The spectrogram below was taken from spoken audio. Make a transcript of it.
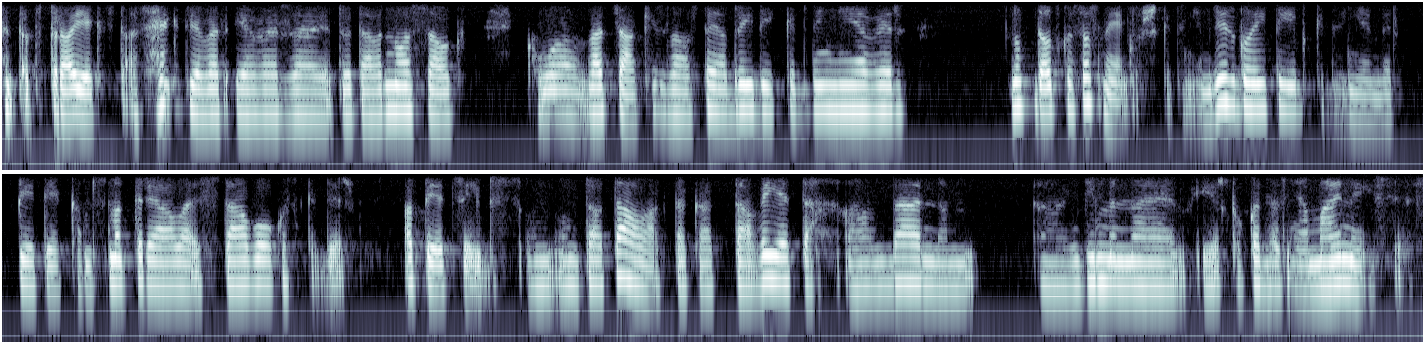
tāds projekts, tā teikt, ja, var, ja, var, ja to tā var nosaukt, ko vecāki izvēlas tajā brīdī, kad viņi jau ir nu, daudz ko sasnieguši, kad viņiem ir izglītība, kad viņiem ir pietiekams materiālais stāvoklis, kad ir attiecības un, un tā tālāk. Tā kā tā vieta bērnam ģimenē ir kaut kādā ziņā mainījusies.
